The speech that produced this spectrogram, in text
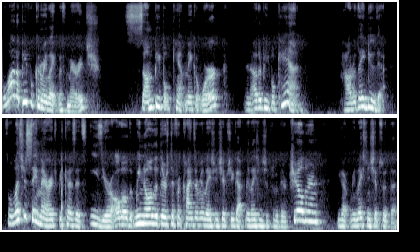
a lot of people can relate with marriage. Some people can't make it work and other people can. How do they do that? So let's just say marriage because it's easier, although we know that there's different kinds of relationships. You got relationships with your children, you got relationships with the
